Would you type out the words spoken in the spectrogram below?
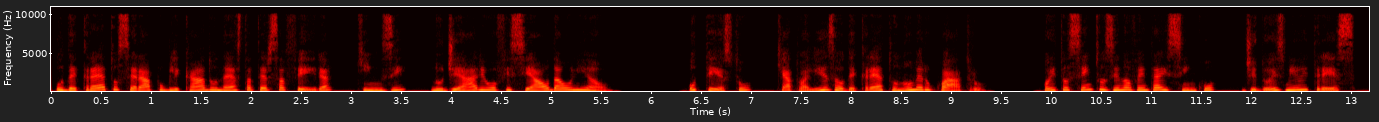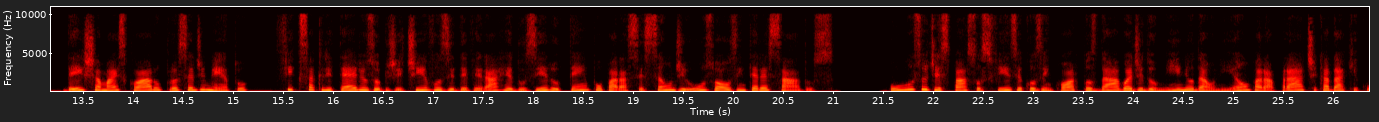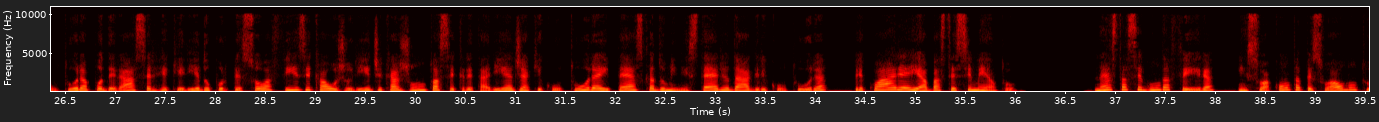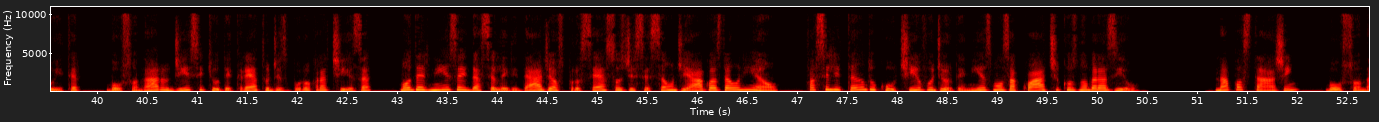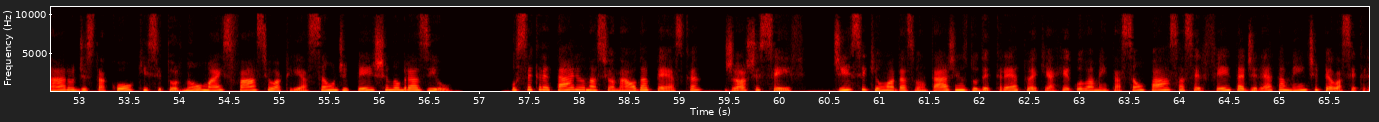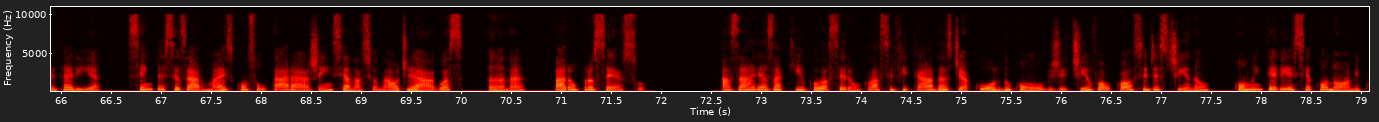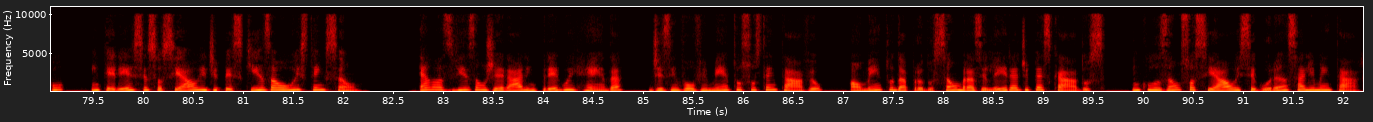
O decreto será publicado nesta terça-feira, 15, no Diário Oficial da União. O texto, que atualiza o decreto número 4. 895, de 2003, deixa mais claro o procedimento, fixa critérios objetivos e deverá reduzir o tempo para a cessão de uso aos interessados. O uso de espaços físicos em corpos d'água de domínio da União para a prática da aquicultura poderá ser requerido por pessoa física ou jurídica junto à Secretaria de Aquicultura e Pesca do Ministério da Agricultura, Pecuária e Abastecimento. Nesta segunda-feira, em sua conta pessoal no Twitter, Bolsonaro disse que o decreto desburocratiza, moderniza e dá celeridade aos processos de cessão de águas da União, facilitando o cultivo de organismos aquáticos no Brasil. Na postagem, Bolsonaro destacou que se tornou mais fácil a criação de peixe no Brasil. O secretário nacional da Pesca, Jorge Seif, disse que uma das vantagens do decreto é que a regulamentação passa a ser feita diretamente pela Secretaria, sem precisar mais consultar a Agência Nacional de Águas, ANA, para o processo. As áreas aquícolas serão classificadas de acordo com o objetivo ao qual se destinam, como interesse econômico, interesse social e de pesquisa ou extensão. Elas visam gerar emprego e renda, desenvolvimento sustentável, aumento da produção brasileira de pescados, inclusão social e segurança alimentar.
